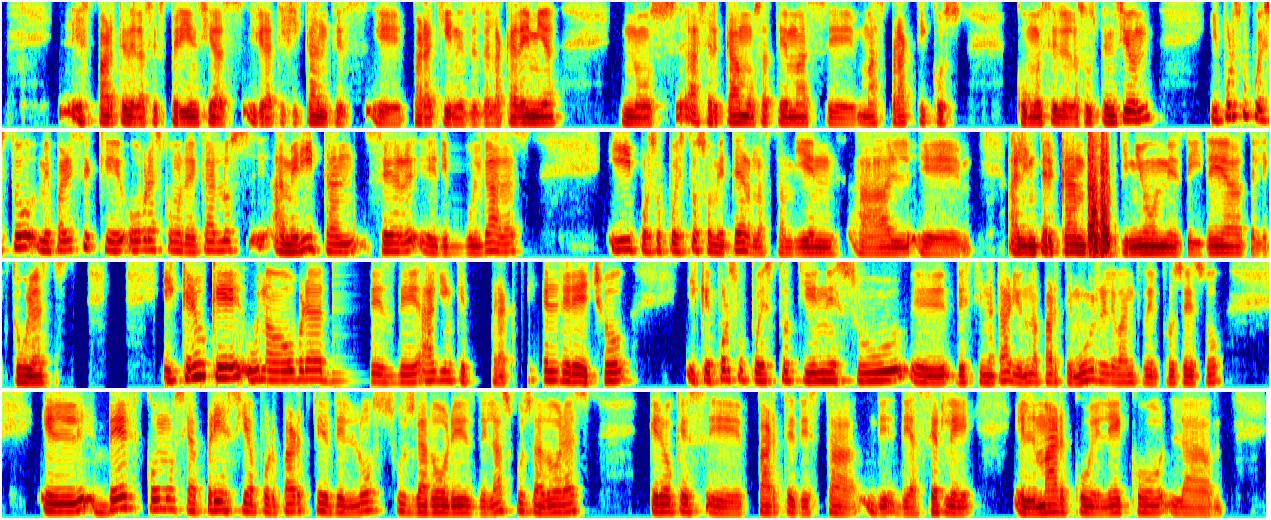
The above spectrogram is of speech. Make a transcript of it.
es parte de las experiencias gratificantes para quienes desde la academia nos acercamos a temas más prácticos como es el de la suspensión y por supuesto, me parece que obras como la de Carlos eh, ameritan ser eh, divulgadas y por supuesto someterlas también al, eh, al intercambio de opiniones, de ideas, de lecturas. Y creo que una obra desde alguien que practica el derecho y que por supuesto tiene su destinatario en una parte muy relevante del proceso, el ver cómo se aprecia por parte de los juzgadores, de las juzgadoras, creo que es eh, parte de esta, de, hacerle el marco, el eco, la,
